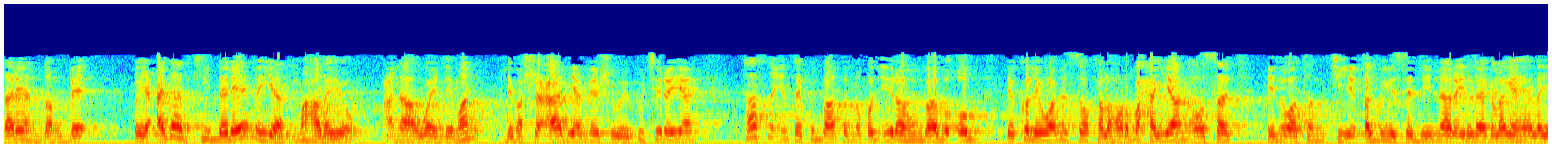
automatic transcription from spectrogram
dareen dambe oy cadaabkii dareemayaan ma hadhayo macnaha way dhiman dhimasho caadiya meeshii way ku jirayaan taasna intay ku baaqi noqon ilaahun baaba og dee kollay waana soo kala horbaxayaan oo sa in waatan kii qalbigiisa dinaar in laga helay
